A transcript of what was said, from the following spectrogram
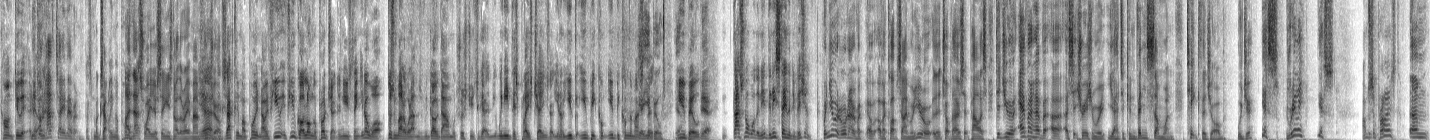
Can't do it. you don't have time, Everton. That's exactly my point. And that's why you're saying he's not the right man for the job. exactly my point. Now, if you if you've got a longer project and you think, you know what, doesn't matter what happens, if we go down, we'll trust you to get. We need this place changed. You know, you you become you become the master. Yeah, you build. Yeah. You build. Yeah. That's not what they need. They need to stay in the division. When you were owner of a, of, of a club, Simon, when you were at the top of the house at Palace, did you ever have a, a, a situation where you had to convince someone take the job? Would you? Yes. Really? Yes. I'm surprised. Um,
